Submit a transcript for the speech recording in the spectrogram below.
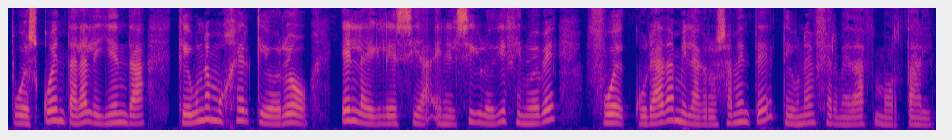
pues cuenta la leyenda que una mujer que oró en la iglesia en el siglo XIX fue curada milagrosamente de una enfermedad mortal.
